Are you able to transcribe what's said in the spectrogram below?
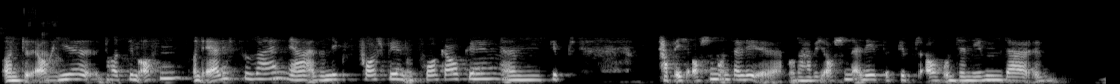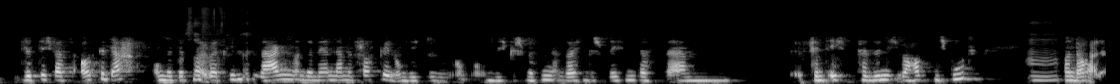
Und auch hier trotzdem offen und ehrlich zu sein, ja, also nichts vorspielen und vorgaukeln. Ähm, es gibt, habe ich auch schon unterlebt oder habe ich auch schon erlebt, es gibt auch Unternehmen, da äh, wird sich was ausgedacht, um das jetzt mal übertrieben zu sagen, und dann werden damit Floskeln um sich, um, um sich geschmissen in solchen Gesprächen. Das ähm, finde ich persönlich überhaupt nicht gut. Mhm. Und auch alles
